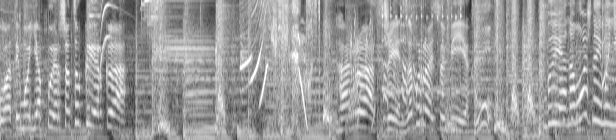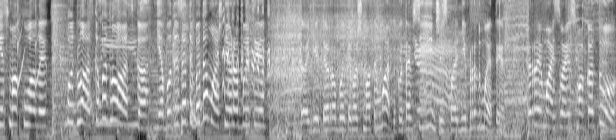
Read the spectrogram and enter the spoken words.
От і моя перша цукерка. Гаразд, Джейн, забирай собі. Бен, а можна і мені смаколик? Будь ласка, будь ласка, я буду за тебе домашню робити. Тоді ти робитимеш математику та всі інші складні предмети. Тримай свою смакоту.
